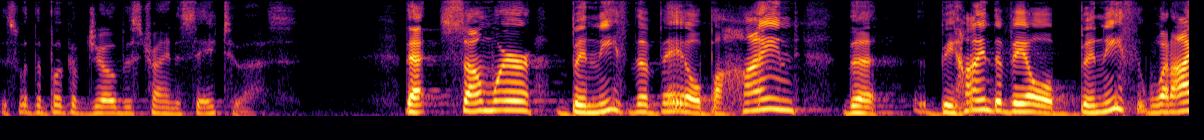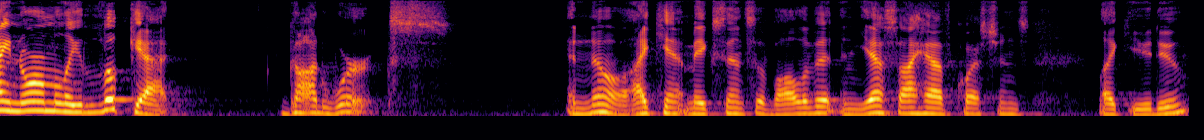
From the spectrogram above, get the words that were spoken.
This is what the book of Job is trying to say to us. that somewhere beneath the veil, behind the, behind the veil, beneath what I normally look at, God works. And no, I can't make sense of all of it. And yes, I have questions like you do.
